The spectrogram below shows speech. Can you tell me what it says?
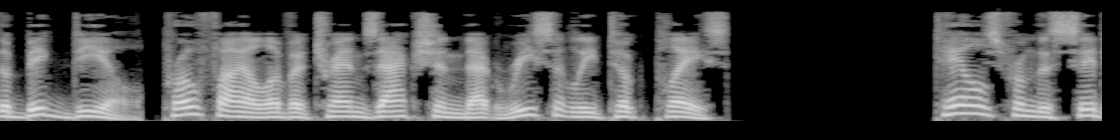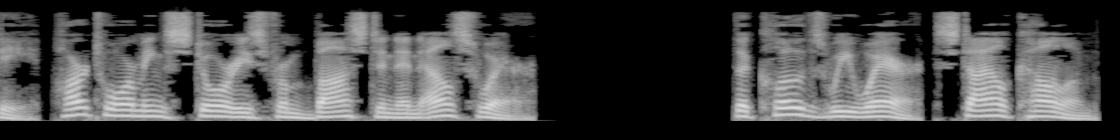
The Big Deal – profile of a transaction that recently took place. Tales from the City – heartwarming stories from Boston and elsewhere. The Clothes We Wear – style column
